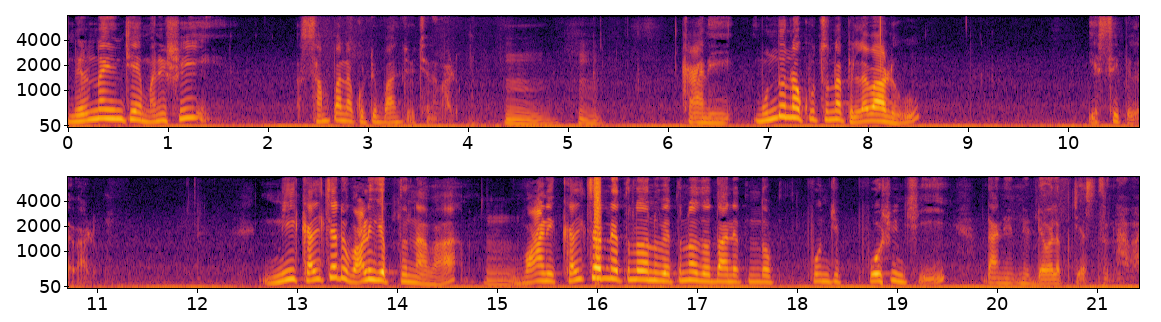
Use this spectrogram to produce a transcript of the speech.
నిర్ణయించే మనిషి సంపన్న కుటుంబానికి వచ్చినవాడు. కానీ ముందున్న కూర్చున్న పిల్లవాడు ఎస్సీ పిల్లవాడు నీ కల్చర్ వాడికి చెప్తున్నావా. వాని కల్చర్ని ఎత్తున్నదో నువ్వు ఎత్తున్నదో దాన్ని ఎత్తున్నదో పుంచి పోషించి దాన్ని డెవలప్ చేస్తున్నావా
